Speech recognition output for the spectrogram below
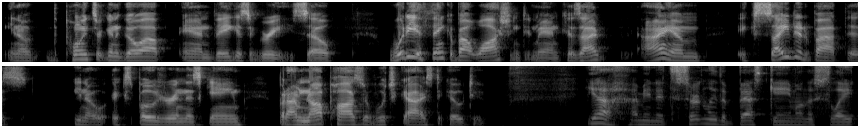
you know the points are going to go up, and Vegas agrees. So what do you think about Washington, man? Because I I am excited about this, you know, exposure in this game, but I'm not positive which guys to go to. Yeah, I mean it's certainly the best game on the slate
